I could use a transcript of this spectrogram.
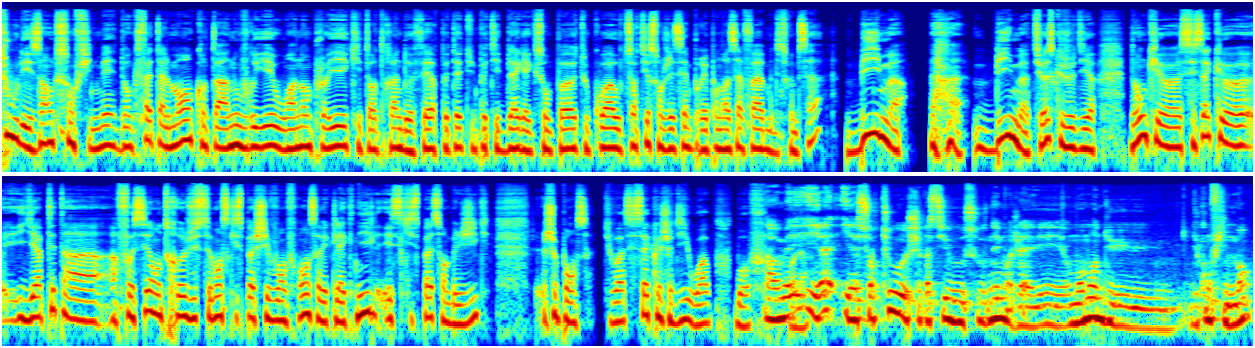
Tous les angles sont filmés. Donc fatalement, quand tu as un ouvrier ou un employé qui est en train de faire peut-être une petite blague avec son pote ou quoi, ou de sortir son GSM pour répondre à sa femme, des trucs comme ça, bim Bim, tu vois ce que je veux dire. Donc euh, c'est ça que il y a peut-être un, un fossé entre justement ce qui se passe chez vous en France avec la CNIL et ce qui se passe en Belgique. Je pense, tu vois, c'est ça que je dis. Waouh, bof. Non, mais voilà. il y, a, il y a surtout, je sais pas si vous vous souvenez, moi j'avais au moment du, du confinement,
